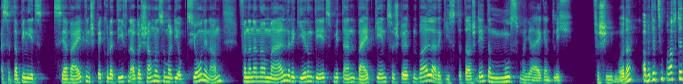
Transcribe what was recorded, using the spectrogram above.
also da bin ich jetzt sehr weit in Spekulativen, aber schauen wir uns mal die Optionen an von einer normalen Regierung, die jetzt mit einem weitgehend zerstörten Wählerregister dasteht, da muss man ja eigentlich verschieben, oder? Aber dazu braucht er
